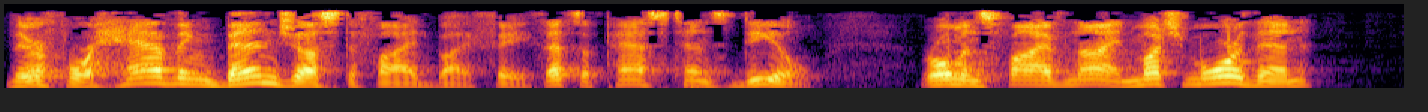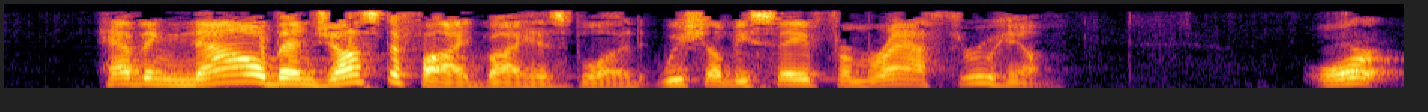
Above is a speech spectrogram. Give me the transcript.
Therefore, having been justified by faith, that's a past tense deal. Romans 5:9, much more than having now been justified by his blood, we shall be saved from wrath through him. Or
